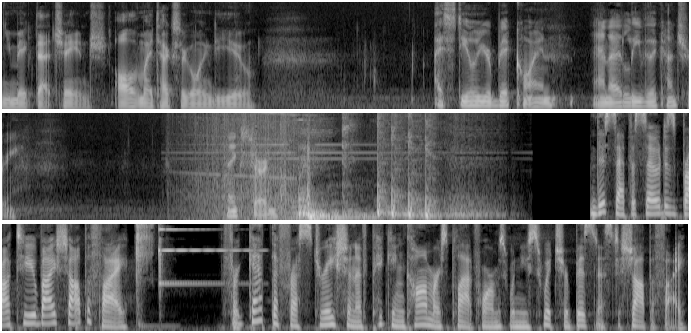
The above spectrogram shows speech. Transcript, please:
You make that change. All of my texts are going to you. I steal your Bitcoin and I leave the country. Thanks, Jordan. This episode is brought to you by Shopify. Forget the frustration of picking commerce platforms when you switch your business to Shopify,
